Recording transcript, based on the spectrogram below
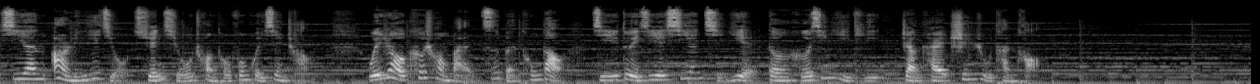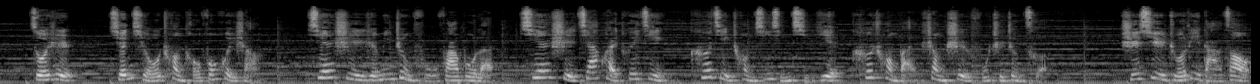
西安二零一九全球创投峰会现场，围绕科创板资本通道及对接西安企业等核心议题展开深入探讨。昨日，全球创投峰会上，西安市人民政府发布了《西安市加快推进》。科技创新型企业科创板上市扶持政策，持续着力打造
